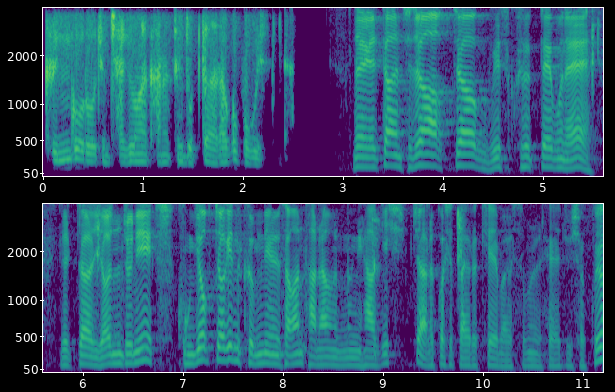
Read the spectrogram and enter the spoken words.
근거로 좀 작용할 가능성이 높다라고 보고 있습니다. 네, 일단 지정학적 리스크 때문에 일단 연준이 공격적인 금리 인상은 단행하기 쉽지 않을 것이다 이렇게 말씀을 해주셨고요.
